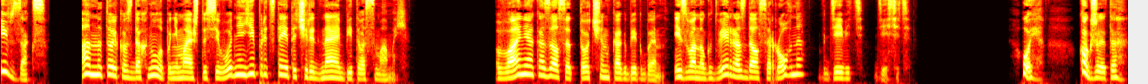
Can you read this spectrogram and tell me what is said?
и в ЗАГС. Анна только вздохнула, понимая, что сегодня ей предстоит очередная битва с мамой. Ваня оказался точен, как Биг Бен, и звонок в дверь раздался ровно в 9.10. «Ой, как же это?»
